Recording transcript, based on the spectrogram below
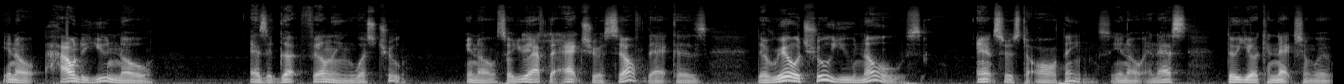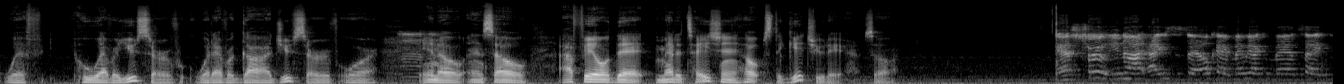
you know, how do you know as a gut feeling what's true? You know, so you have to ask yourself that because the real true you knows answers to all things, you know, and that's through your connection with, with whoever you serve, whatever God you serve, or, you mm-hmm. know, and so I feel that meditation helps to get you there. So. That's true. You know, I, I used to say, okay, maybe I can meditate,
